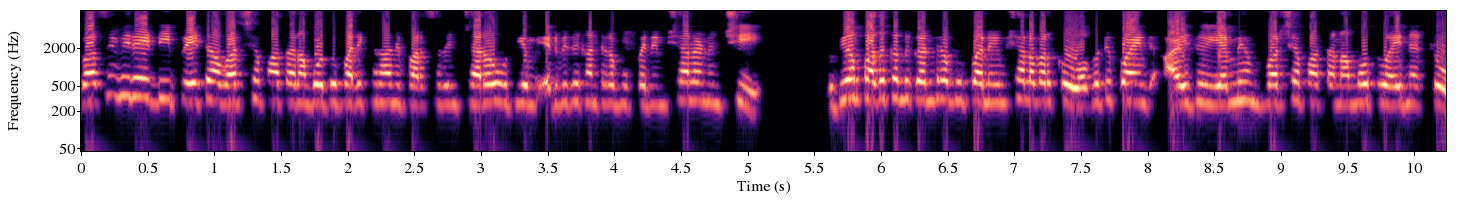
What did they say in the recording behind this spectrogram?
వసివిరెడ్డిపేట వర్షపాత నమోదు పరికరాన్ని పరిశీలించారు. ఉదయం ఎనిమిది గంటల ముప్పై నిమిషాల నుంచి ఉదయం పదకొండు గంటల ముప్పై నిమిషాల వరకు ఒకటి పాయింట్ ఐదు ఎంఎం వర్షపాత నమోదు అయినట్లు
